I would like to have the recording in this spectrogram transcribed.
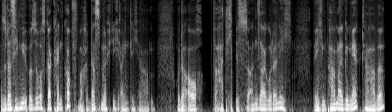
Also, dass ich mir über sowas gar keinen Kopf mache, das möchte ich eigentlich haben. Oder auch, warte ich bis zur Ansage oder nicht? Wenn ich ein paar Mal gemerkt habe,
